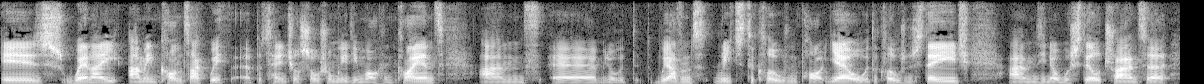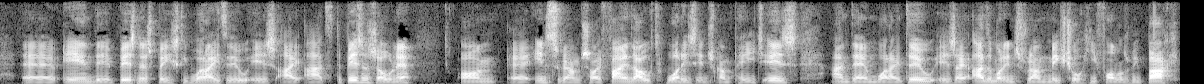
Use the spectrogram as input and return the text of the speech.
is when I am in contact with a potential social media marketing client and um, you know we haven't reached the closing part yet or with the closing stage and you know we're still trying to uh, in the business basically what I do is I add the business owner on uh, Instagram. So I find out what his Instagram page is, and then what I do is I add him on Instagram, make sure he follows me back.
